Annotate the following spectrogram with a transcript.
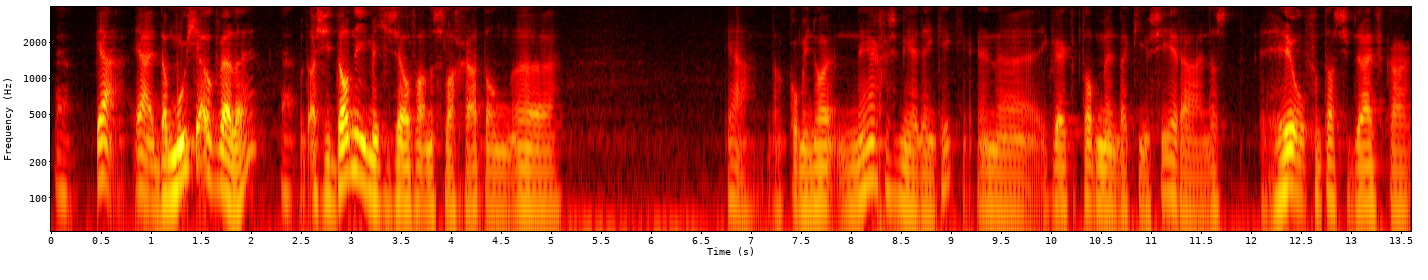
Ja, ja, ja dan moet je ook wel hè. Ja. Want als je dan niet met jezelf aan de slag gaat, dan, uh, ja, dan kom je nooit, nergens meer, denk ik. En uh, ik werkte op dat moment bij Kyocera en dat is een heel fantastisch bedrijf qua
